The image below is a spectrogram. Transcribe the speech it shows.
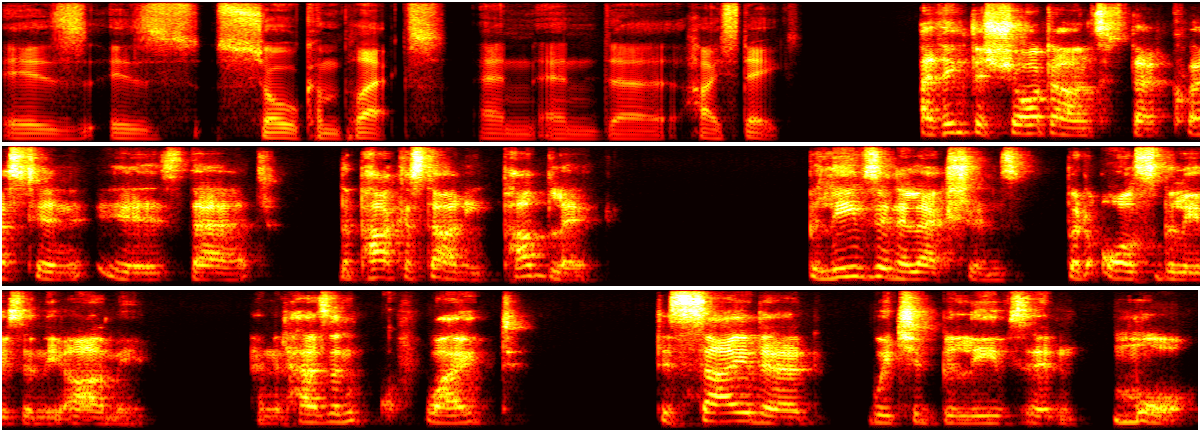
is is so complex and and uh, high stakes? I think the short answer to that question is that the Pakistani public believes in elections, but also believes in the army, and it hasn't quite decided which it believes in more.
